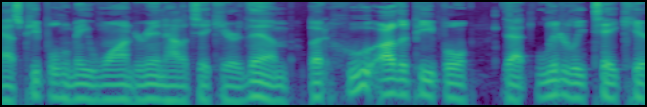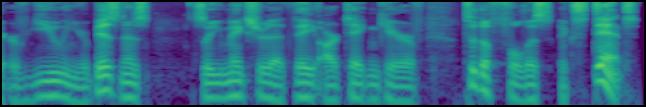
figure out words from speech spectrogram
as people who may wander in, how to take care of them? But who are the people that literally take care of you and your business so you make sure that they are taken care of to the fullest extent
